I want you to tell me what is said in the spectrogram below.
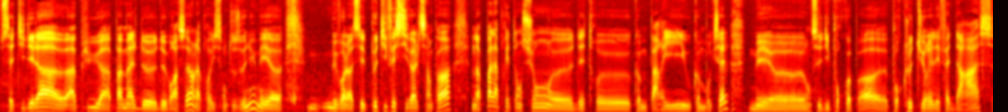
cette idée-là a plu à pas mal de, de, brasseurs. La preuve, ils sont tous venus, mais, mais voilà, c'est petit festival sympa. On n'a pas la prétention euh, d'être euh, comme Paris ou comme Bruxelles, mais euh, on s'est dit pourquoi pas, pour clôturer les fêtes d'Arras,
